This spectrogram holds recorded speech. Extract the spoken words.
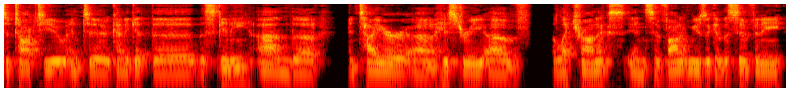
To talk to you and to kind of get the the skinny on the entire uh, history of electronics in symphonic music and the symphony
